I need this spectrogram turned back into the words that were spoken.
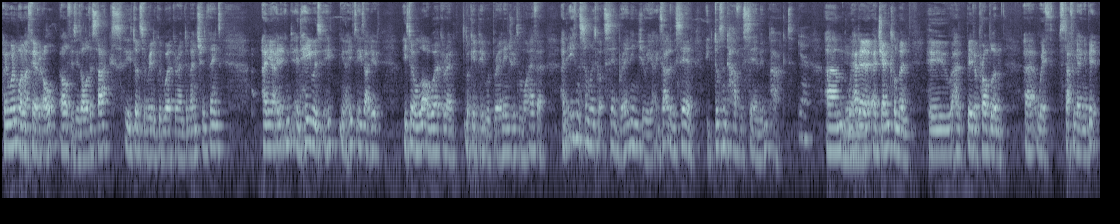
I mean, one of, one of my favourite authors is Oliver Sacks. He's done some really good work around dementia and things. And, you know, and, and he was, he, you know, his, his idea is he's done a lot of work around looking at people with brain injuries and whatever. And even someone who's got the same brain injury, exactly the same, it doesn't have the same impact. Yeah. Um, We had a, a gentleman who had a bit of a problem uh, with staff getting a bit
